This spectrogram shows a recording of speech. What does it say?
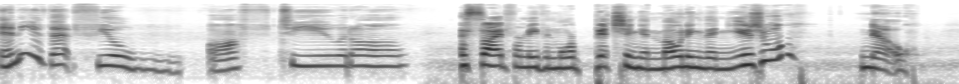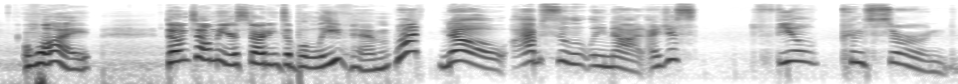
any of that feel off to you at all? Aside from even more bitching and moaning than usual? No. Why? Don't tell me you're starting to believe him. What? No, absolutely not. I just feel concerned.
